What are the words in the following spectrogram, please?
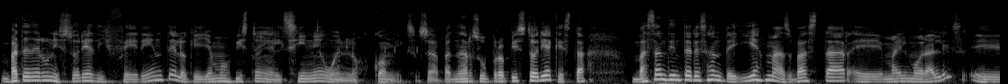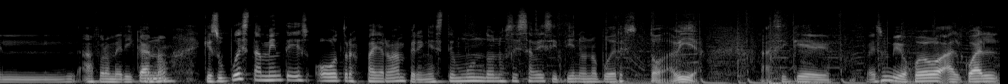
va a tener una historia diferente a lo que ya hemos visto en el cine o en los cómics. O sea, va a tener su propia historia que está bastante interesante. Y es más, va a estar eh, Miles Morales, el afroamericano, que supuestamente es otro Spider-Man, pero en este mundo no se sabe si tiene o no poderes todavía. Así que es un videojuego al cual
